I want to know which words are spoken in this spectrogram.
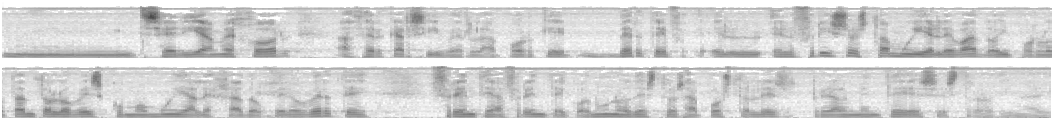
mm, sería mejor acercarse y verla, porque verte, el, el, friso está muy elevado y por lo tanto lo ves como muy alejado, pero verte frente a frente con uno de estos apóstoles realmente es extraordinario.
